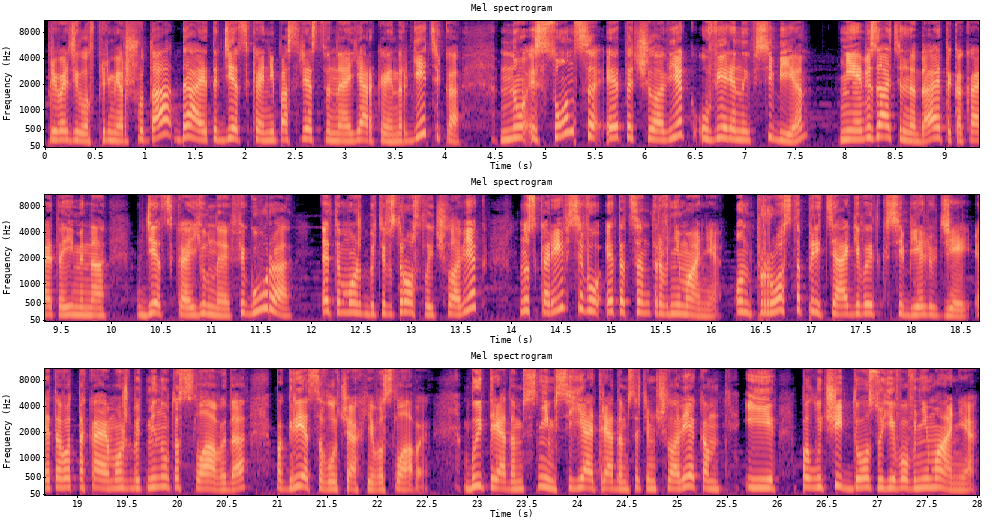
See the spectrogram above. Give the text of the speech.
приводила в пример шута. Да, это детская непосредственная яркая энергетика, но и солнце — это человек, уверенный в себе, не обязательно, да, это какая-то именно детская юная фигура, это может быть и взрослый человек, но, скорее всего, это центр внимания. Он просто притягивает к себе людей. Это вот такая, может быть, минута славы, да? Погреться в лучах его славы. Быть рядом с ним, сиять рядом с этим человеком и получить дозу его внимания.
